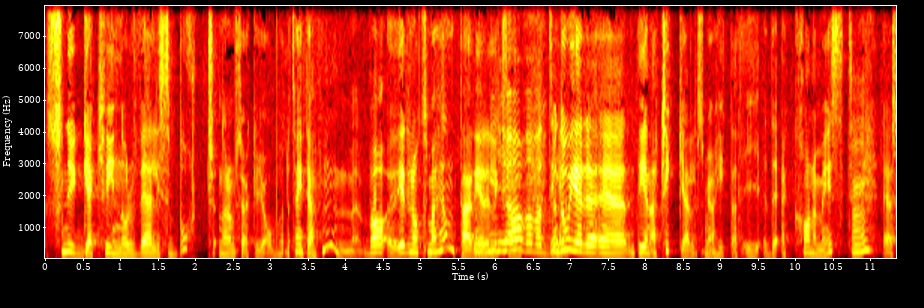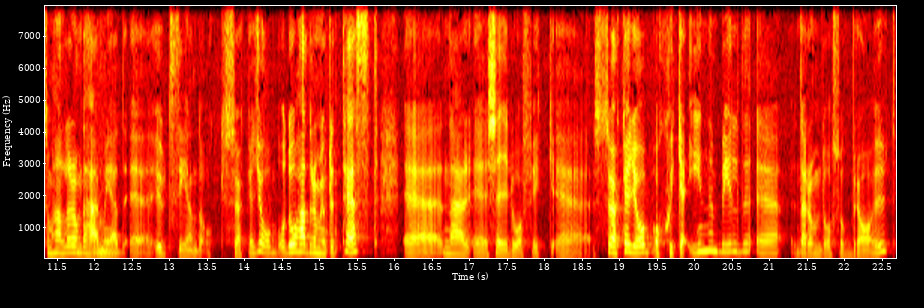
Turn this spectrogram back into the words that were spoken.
snygga kvinnor väljs bort när de söker jobb. Då tänkte jag, hmm, vad, är det något som har hänt här? Är det liksom... Ja, vad var det? Men då är det, eh, det är en artikel som jag har hittat i The Economist, Mm. eh, som handlar om det här med eh, utseende och söka jobb. Och då hade de gjort ett test eh, när eh, tjejer då fick eh, söka jobb och skicka in en bild eh, där de då såg bra ut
